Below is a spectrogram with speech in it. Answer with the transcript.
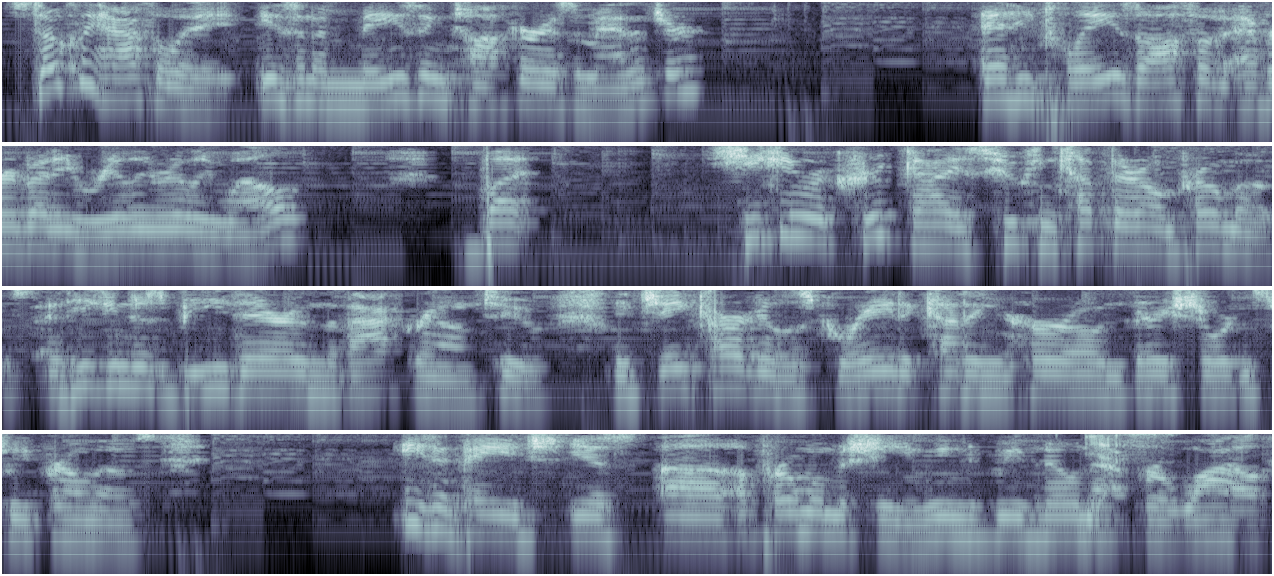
Stokely Hathaway is an amazing talker as a manager and he plays off of everybody really, really well. But he can recruit guys who can cut their own promos, and he can just be there in the background too. Like Jade Cargill is great at cutting her own very short and sweet promos. Ethan Page is uh, a promo machine. We, we've known that Yes. for a while.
